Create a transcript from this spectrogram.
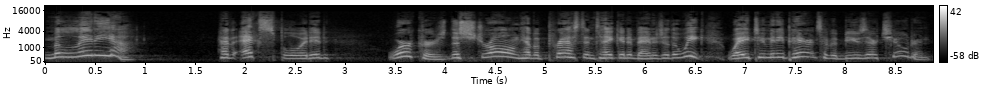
millennia have exploited workers. The strong have oppressed and taken advantage of the weak. Way too many parents have abused their children.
